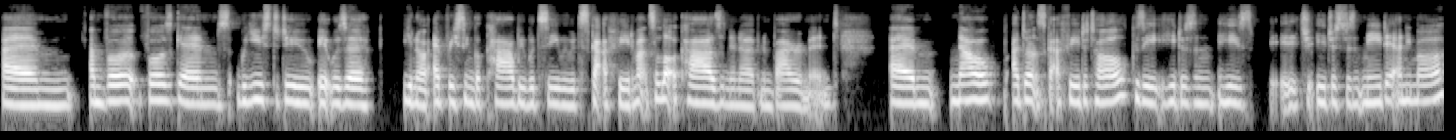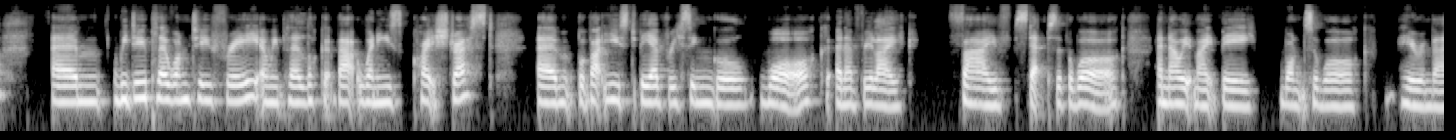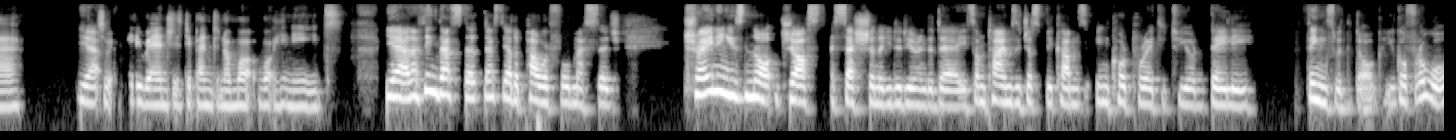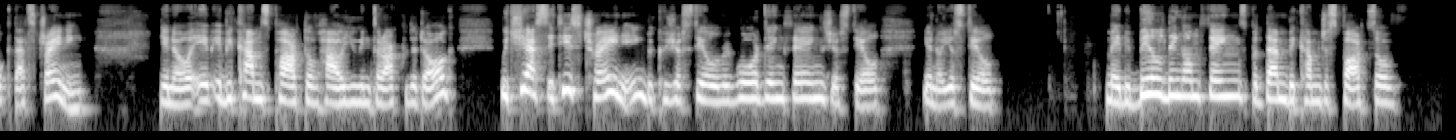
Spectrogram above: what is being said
Um, and vo- those games we used to do, it was a you know every single car we would see we would scatter feed and that's a lot of cars in an urban environment. Um now i don't scatter feed at all because he he doesn't he's he just doesn't need it anymore. Um we do play one two three and we play look at that when he's quite stressed. Um but that used to be every single walk and every like five steps of a walk and now it might be once a walk here and there. Yeah. So it really ranges depending on what what he needs. Yeah and i think that's the that's the other powerful message. Training is not just a session that you do during the day. Sometimes it just becomes incorporated to your daily things with the dog. You go for a walk that's training. You know it, it becomes part of how you interact with the dog which yes it is training because you're still rewarding things you're still you know you're still maybe building on things but then become just parts of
